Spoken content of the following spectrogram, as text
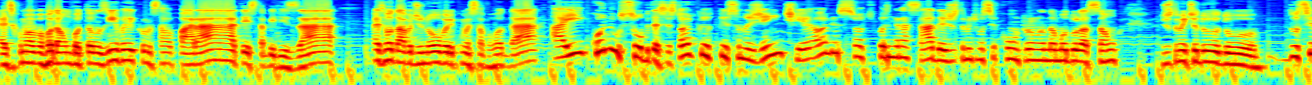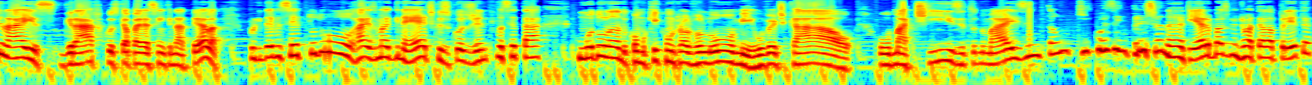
Aí você começava a rodar um botãozinho e começava a parar, até estabilizar mas rodava de novo, ele começava a rodar. Aí, quando eu soube dessa história, eu fiquei pensando, gente, olha só que coisa engraçada. É justamente você controlando a modulação, justamente do, do dos sinais gráficos que aparecem aqui na tela, porque deve ser tudo raios magnéticos e coisas do gênero que você está modulando, como que controla o volume, o vertical, o matiz e tudo mais. Então, que coisa impressionante. E era basicamente uma tela preta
